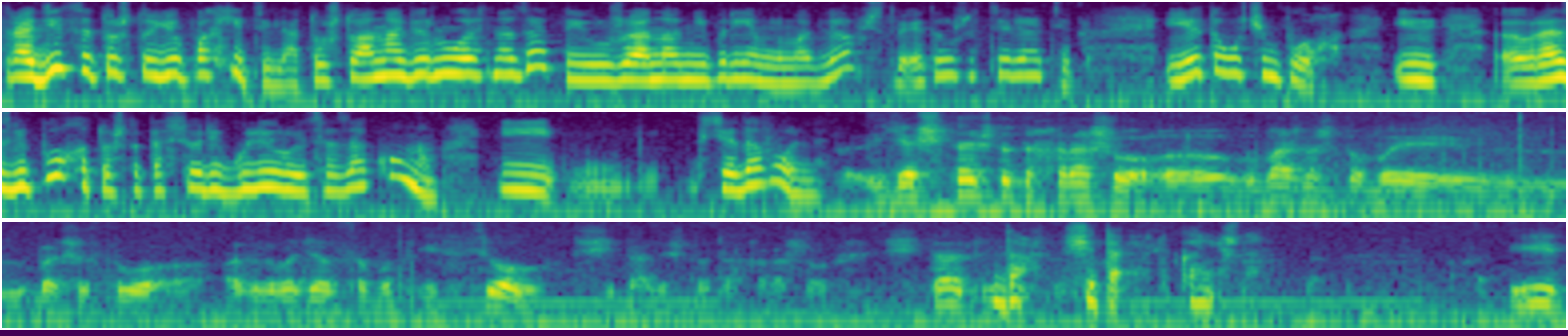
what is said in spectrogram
Традиция то, что ее похитили, а то, что она вернулась назад, и уже она неприемлема для общества, это уже стереотип. И это очень плохо. И э, разве плохо то, что это все регулируется законом, и все довольны? Я считаю, что это хорошо. Э, важно, чтобы большинство азербайджанцев вот из сел считали, что это хорошо. Считают ли? Да, считают, конечно. И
